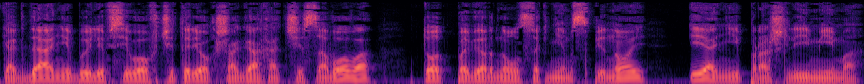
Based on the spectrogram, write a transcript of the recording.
Когда они были всего в четырех шагах от часового, тот повернулся к ним спиной, и они прошли мимо.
